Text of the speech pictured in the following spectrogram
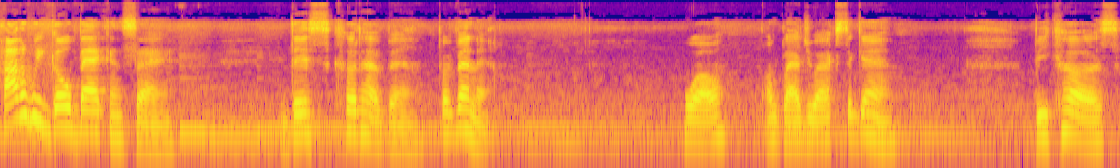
How do we go back and say this could have been prevented? Well, I'm glad you asked again. Because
